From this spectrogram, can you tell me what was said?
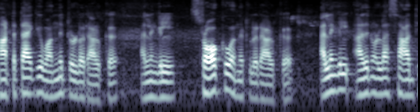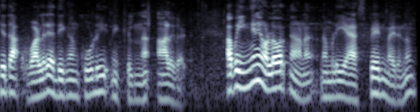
ഹാർട്ട് അറ്റാക്ക് വന്നിട്ടുള്ള ഒരാൾക്ക് അല്ലെങ്കിൽ സ്ട്രോക്ക് വന്നിട്ടുള്ള ഒരാൾക്ക് അല്ലെങ്കിൽ അതിനുള്ള സാധ്യത വളരെയധികം കൂടി നിൽക്കുന്ന ആളുകൾ. അപ്പോൾ ഇങ്ങനെയുള്ളവർക്കാണ് നമ്മൾ ഈ ആസ്പിരിൻ മരുന്നും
